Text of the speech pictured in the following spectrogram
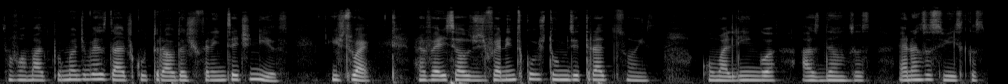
são formados por uma diversidade cultural das diferentes etnias, isto é, refere-se aos diferentes costumes e tradições, como a língua, as danças, heranças físicas,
